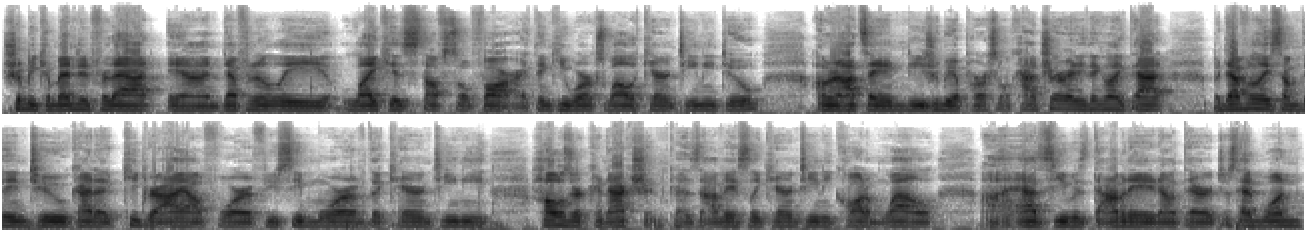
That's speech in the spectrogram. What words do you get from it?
should be commended for that, and definitely like his stuff so far. I think he works well with Caratini too. I'm not saying he should be a personal catcher or anything like that, but definitely something to kind of keep your eye out for if you see more of the Caratini Houser connection, because obviously Caratini caught him well uh, as he was dominating out there. Just had one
